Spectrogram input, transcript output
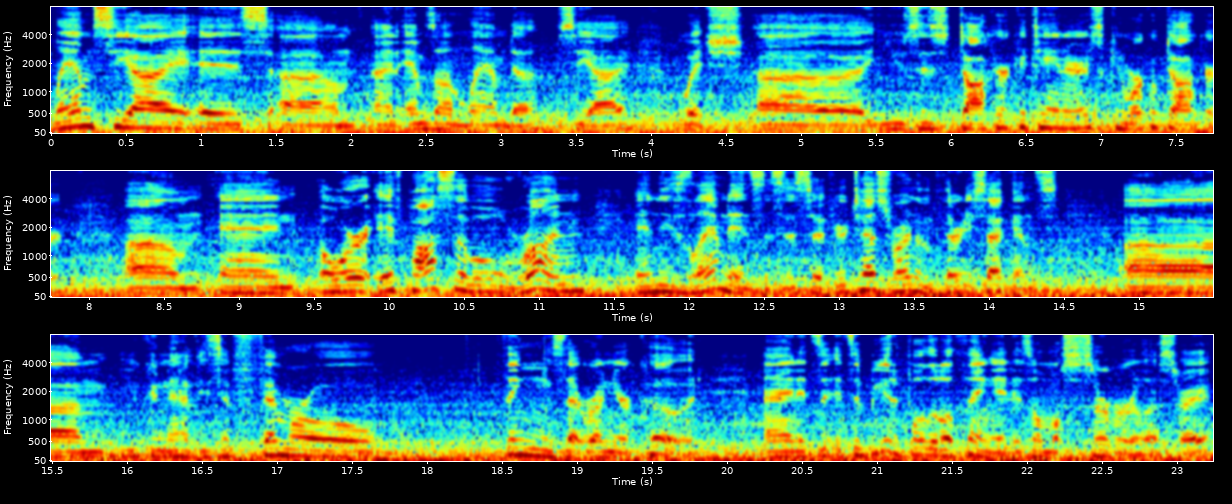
LambCI is um, an Amazon Lambda CI, which uh, uses Docker containers, can work with Docker, um, and or if possible, run in these Lambda instances. So if your tests run in 30 seconds, um, you can have these ephemeral things that run your code, and it's it's a beautiful little thing. It is almost serverless, right?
